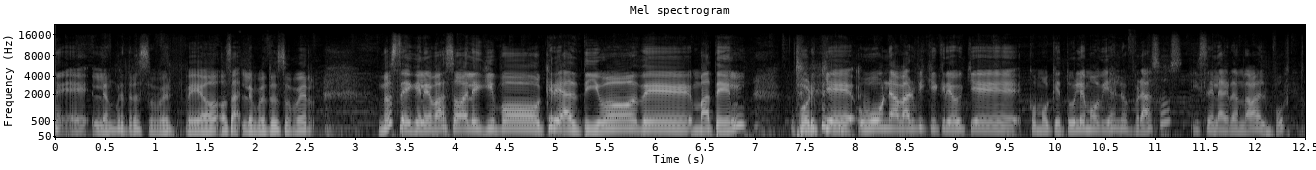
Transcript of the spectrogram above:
eh, lo encuentro súper feo. O sea, lo encuentro súper. No sé qué le pasó al equipo creativo de Mattel. Porque hubo una Barbie que creo que como que tú le movías los brazos y se le agrandaba el busto.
